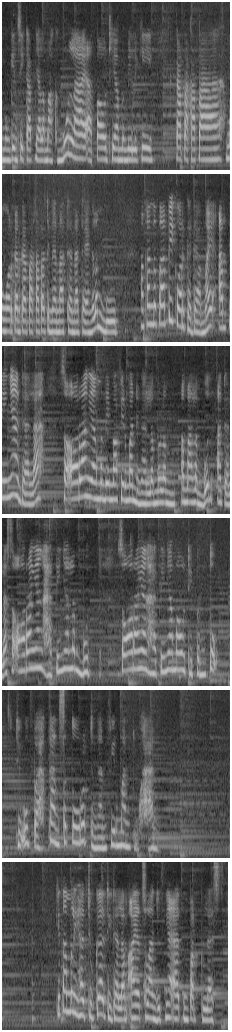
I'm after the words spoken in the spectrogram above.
mungkin sikapnya lemah gemulai atau dia memiliki kata-kata, mengeluarkan kata-kata dengan nada-nada yang lembut. Akan tetapi keluarga damai artinya adalah seorang yang menerima firman dengan lemah lembut adalah seorang yang hatinya lembut, seorang yang hatinya mau dibentuk, diubahkan seturut dengan firman Tuhan. Kita melihat juga di dalam ayat selanjutnya ayat 14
